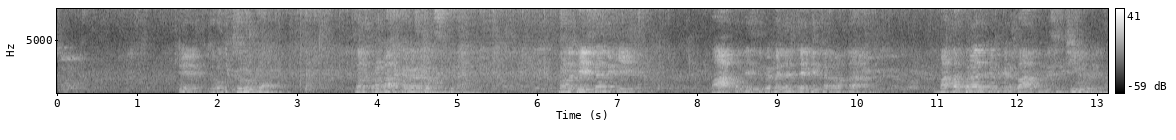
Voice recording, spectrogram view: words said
సో స్వరూపం చాలా ప్రమాదకరమైన పరిస్థితి మన దేశానికి భారతదేశ విభజన జరిగిన తర్వాత మత ప్రాతిపదికన భారతదేశం చీలిపోయింది.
